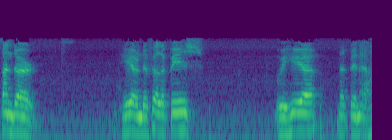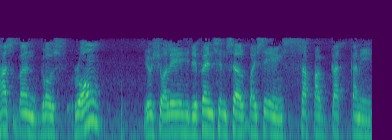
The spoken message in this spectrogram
standard. Here in the Philippines, we hear that when a husband goes wrong, usually he defends himself by saying, sapagkat kami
